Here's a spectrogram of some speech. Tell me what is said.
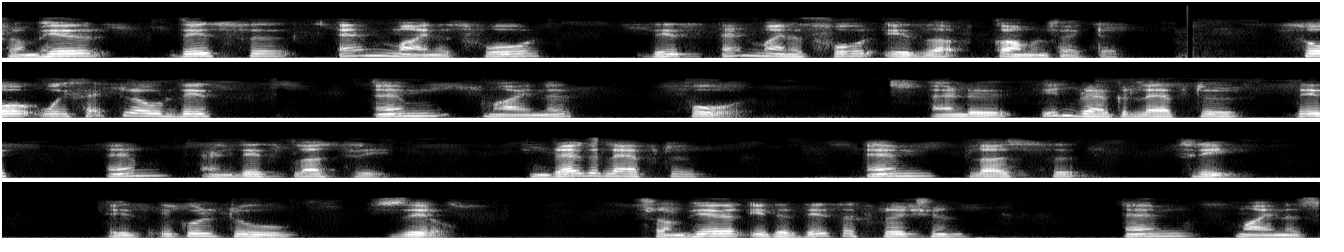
from here this uh, n minus 4 this n minus 4 is a common factor. So we factor out this m minus 4 and uh, in bracket left uh, this m and this plus 3 in bracket left m plus 3 is equal to 0 from here either this expression m minus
